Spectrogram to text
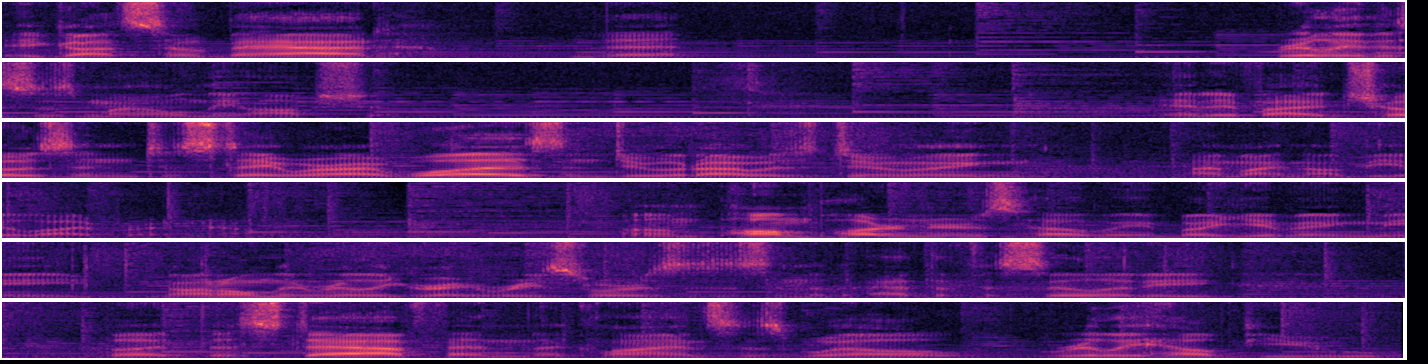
it got so bad that really this was my only option. And if I had chosen to stay where I was and do what I was doing, I might not be alive right now. Um, Palm Partners helped me by giving me not only really great resources the, at the facility, but the staff and the clients as well really help you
